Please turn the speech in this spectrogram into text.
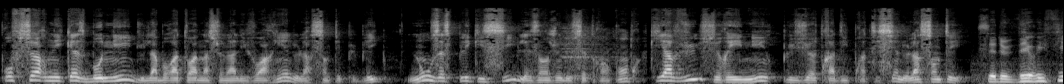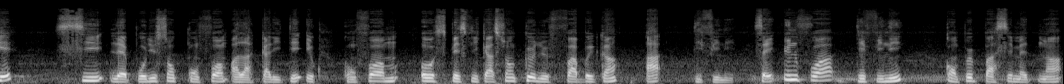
Professeur Nikes Boni du Laboratoire national ivoirien de la santé publique nous explique ici les enjeux de cette rencontre qui a vu se réunir plusieurs tradis praticiens de la santé. C'est de vérifier si les produits sont conformes à la qualité et conformes aux spécifications que le fabricant a définies. C'est une fois défini qu'on peut passer maintenant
